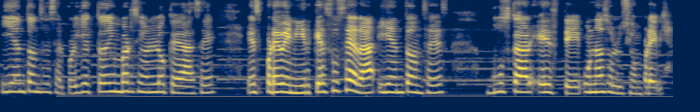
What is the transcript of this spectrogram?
y entonces el proyecto de inversión lo que hace es prevenir que suceda y entonces buscar este, una solución previa.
